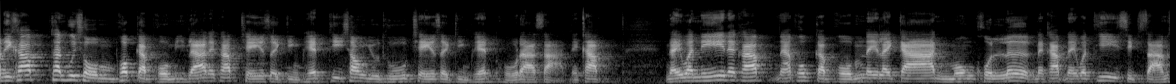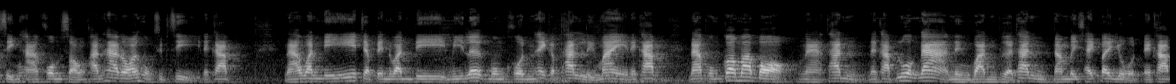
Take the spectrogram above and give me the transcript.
ัสดีครับ ท่านผู้ชมพบกับผมอีกแล้วนะครับเชยเสยกิ่งเพชรที่ช่อง YouTube เชยเสยกิ่งเพชรโหราศาสตร์นะครับ ในวันนี้นะครับนะพบกับผมในรายการมงคลเลิกนะครับในวันที่ 13 สิงหาคม 2564 นะครับนะวันนี้จะเป็นวันดีมีเลิกมงคลให้กับท่านหรือไม่นะครับนะผมก็มาบอกนะท่านนะครับล่วงหน้า 1 วันเผื่อท่านนำไปใช้ประโยชน์นะครับ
